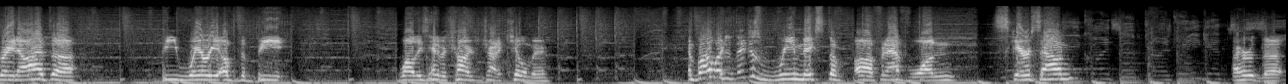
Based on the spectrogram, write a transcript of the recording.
Great, now I have to be wary of the beat while these animatronics are trying to kill me. And by the way, did they just remix the uh, FNAF 1 scare sound? I heard that.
